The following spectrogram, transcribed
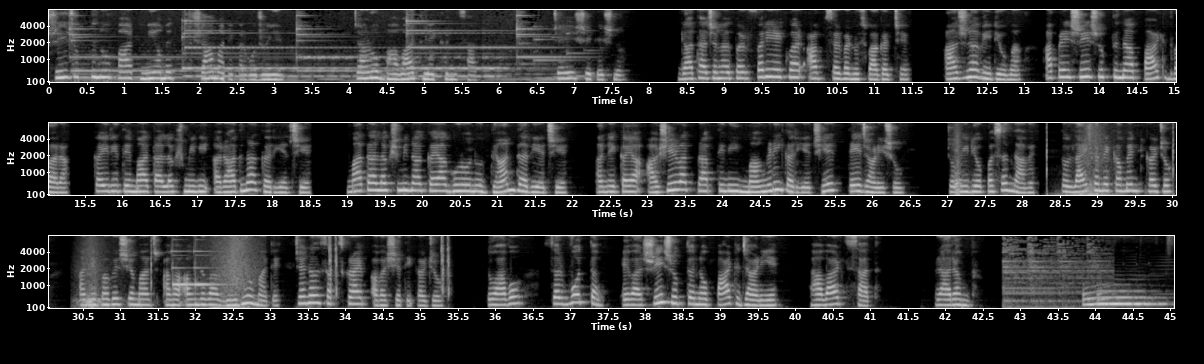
શ્રીયુક્તનો પાઠ નિયમિત શા માટે કરવો જોઈએ? જાણો ભાવાર્થ લેખન સાથે જય શ્રી કૃષ્ણ ગાથા ચેનલ પર ફરી એકવાર આપ સર્વનું સ્વાગત છે. આજના વિડીયોમાં આપણે શ્રી સૂક્તના પાઠ દ્વારા કઈ રીતે માતા લક્ષ્મીની આરાધના કરીએ છીએ, માતા લક્ષ્મીના કયા ગુણોનું ધ્યાન ધરીએ છીએ અને કયા આશીર્વાદ પ્રાપ્તિની માંગણી કરીએ છીએ તે જાણીશું. જો વીડિયો પસંદ આવે તો લાઈક અને કમેન્ટ કરજો અને ભવિષ્યમાં જ આવા અવનવા વિડીયો માટે ચેનલ સબસ્ક્રાઇબ અવશ્યથી કરજો તો આવો સર્વોત્તમ એવા શ્રી સૂક્તનો પાઠ જાણીએ ભાવાર્થ સાથ પ્રારંભ ॐ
